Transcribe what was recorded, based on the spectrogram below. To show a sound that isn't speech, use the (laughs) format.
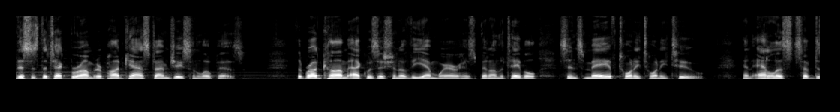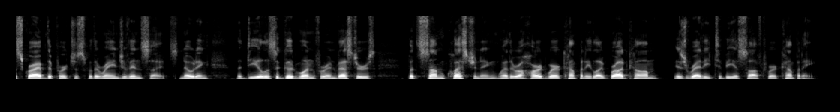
This is the Tech Barometer podcast. I'm Jason Lopez. The Broadcom acquisition of VMware has been on the table since May of 2022, and analysts have described the purchase with a range of insights, noting the deal is a good one for investors, but some questioning whether a hardware company like Broadcom is ready to be a software company.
